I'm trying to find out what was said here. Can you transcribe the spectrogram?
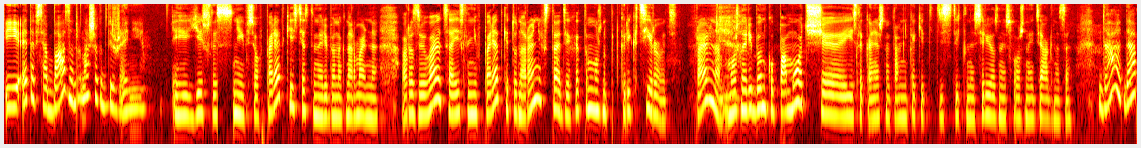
И это вся база наших движений. И если с ней все в порядке, естественно, ребенок нормально развивается, а если не в порядке, то на ранних стадиях это можно подкорректировать. Правильно? Можно ребенку помочь, э, если, конечно, там не какие-то действительно серьезные сложные диагнозы. Да, да,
